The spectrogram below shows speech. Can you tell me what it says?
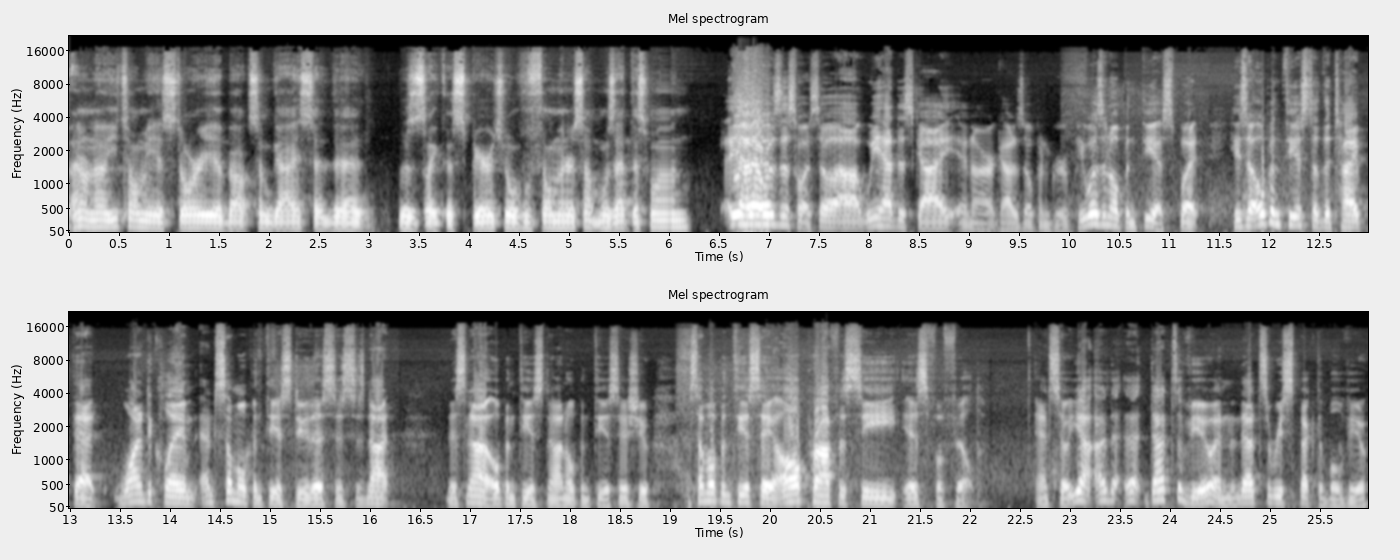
I don't know. You told me a story about some guy said that was like a spiritual fulfillment or something. Was that this one? Yeah, that was this one. So uh, we had this guy in our God is Open group. He was an open theist, but he's an open theist of the type that wanted to claim, and some open theists do this. This is not this is not an open theist, non-open theist issue. Some open theists say all prophecy is fulfilled. And so, yeah, uh, that's a view, and that's a respectable view.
